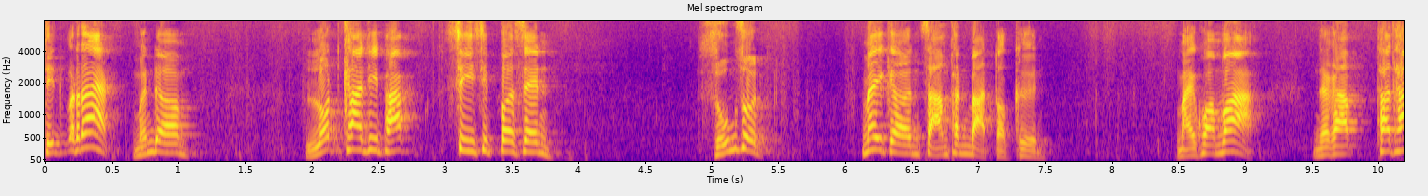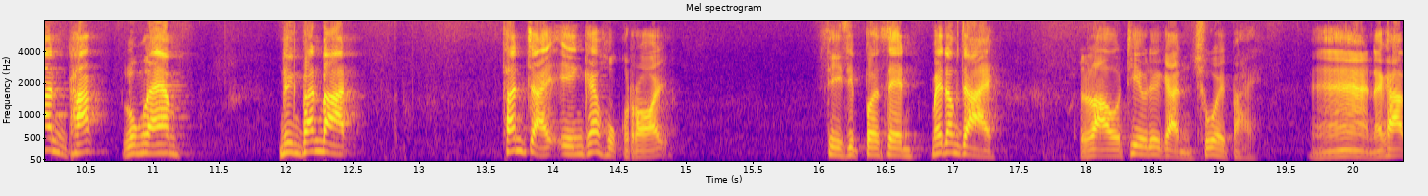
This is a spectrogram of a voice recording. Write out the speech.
สิทธิ์แรกเหมือนเดิม ลดค่าที่พัก 40%สูงสุดไม่เกิน 3,000 บาทต่อคืน หมายความว่านะครับถ้าท่านพักโรงแรม 1,000 บาท ท่านจ่ายเองแค่ 600 40%ไม่ต้องจ่าย เราเที่ยวด้วยกันช่วยไป อ่านะครับ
